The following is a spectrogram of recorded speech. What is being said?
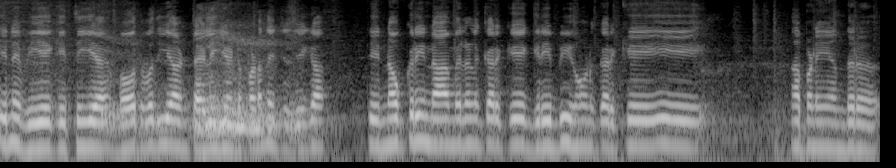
ਇਹਨੇ ਬੀਏ ਕੀਤੀ ਹੈ। ਬਹੁਤ ਵਧੀਆ ਇੰਟੈਲੀਜੈਂਟ ਪੜ੍ਹਨੇ ਚ ਸੀਗਾ ਤੇ ਨੌਕਰੀ ਨਾ ਮਿਲਣ ਕਰਕੇ, ਗਰੀਬੀ ਹੋਣ ਕਰਕੇ ਇਹ ਆਪਣੇ ਅੰਦਰ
